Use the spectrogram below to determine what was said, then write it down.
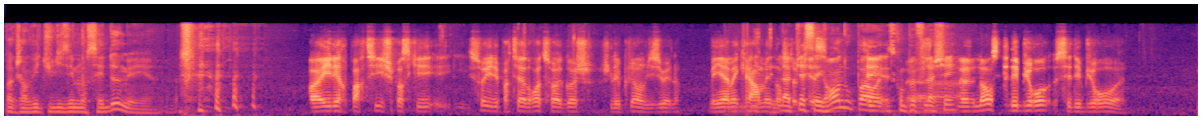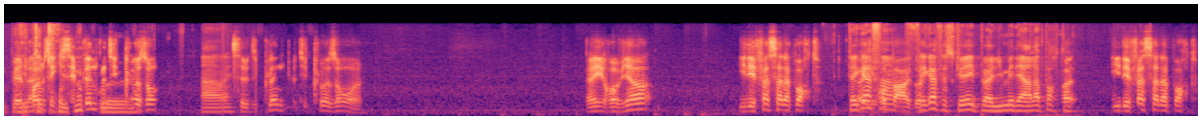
Pas que j'ai envie d'utiliser mon C2, mais. euh, Ouais, il est reparti. Je pense qu'il il- soit il est parti à droite, soit à gauche. Je l'ai plus en visuel. Mais il y a un mec armé dans La cette pièce pièce. est grande ou pas Est-ce qu'on peut euh, flasher Euh, non, c'est des bureaux. C'est des bureaux. Ouais. Mais le problème, c'est que c'est plein de petites cloisons. Ah ouais. C'est plein de petites cloisons. Ouais. Là, il revient. Il est face à la porte. Fais gaffe, hein. Fais gaffe parce que là il peut allumer derrière la porte. Ouais. Il est face à la porte.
